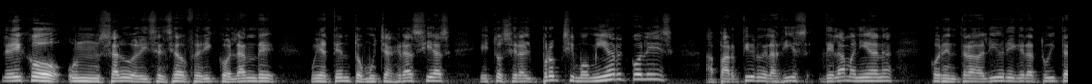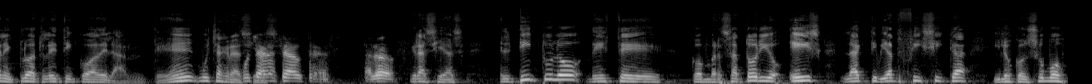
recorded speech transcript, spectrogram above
Le dejo un saludo al licenciado Federico Lande, muy atento, muchas gracias. Esto será el próximo miércoles a partir de las 10 de la mañana con entrada libre y gratuita en el Club Atlético Adelante. ¿eh? Muchas gracias. Muchas gracias a ustedes. Hasta luego. Gracias. El título de este conversatorio es la actividad física y los consumos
